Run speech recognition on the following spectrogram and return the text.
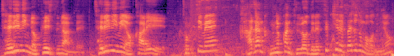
제리님 옆에 있으면 안 돼. 제리님의 역할이 적팀의 가장 강력한 딜러들의 스킬을 빼주는 거거든요.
